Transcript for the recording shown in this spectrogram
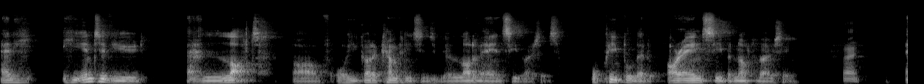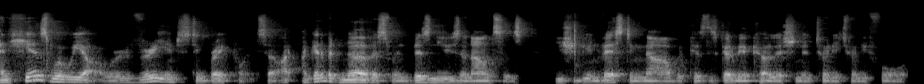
and he, he interviewed a lot of, or he got a company to interview a lot of ANC voters or people that are ANC but not voting. Right. And here's where we are. We're at a very interesting breakpoint. So I, I get a bit nervous when BizNews announces you should be investing now because there's going to be a coalition in 2024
